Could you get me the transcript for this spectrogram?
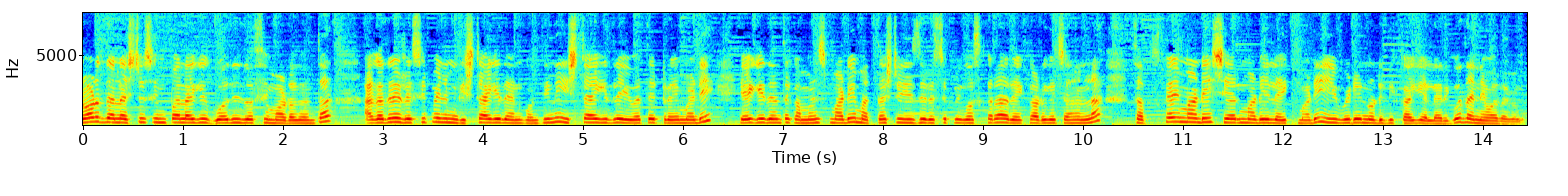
ನೋಡಿದಲ್ಲ, ಅಷ್ಟು ಸಿಂಪಲ್ಲಾಗಿ ಗೋಧಿ ದೋಸೆ ಮಾಡೋದು ಅಂತ. ಹಾಗಾದರೆ ರೆಸಿಪಿ ನಿಮ್ಗೆ ಇಷ್ಟ ಆಗಿದೆ ಅಂದ್ಕೊತೀನಿ ಇಷ್ಟ ಆಗಿದ್ರೆ ಇವತ್ತೇ ಟ್ರೈ ಮಾಡಿ, ಹೇಗಿದೆ ಅಂತ ಕಮೆಂಟ್ಸ್ ಮಾಡಿ, ಮತ್ತಷ್ಟು ಈಸಿ ರೆಸಿಪಿಗೋಸ್ಕರ ರೇಖಾ ಅಡುಗೆ ಚಾನಲ್ನ ಸಬ್ಸ್ಕ್ರೈಬ್ ಮಾಡಿ ಶೇರ್ ಮಾಡಿ ಲೈಕ್ ಮಾಡಿ ಈ ವಿಡಿಯೋ ನೋಡಿದ್ದಕ್ಕಾಗಿ ಎಲ್ಲರಿಗೂ ಧನ್ಯವಾದಗಳು.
